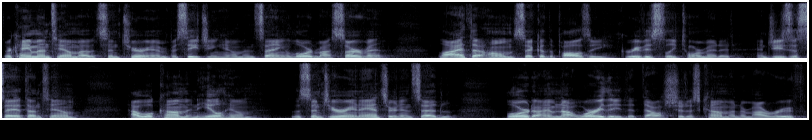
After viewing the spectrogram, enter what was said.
there came unto him a centurion beseeching him, and saying, Lord, my servant lieth at home, sick of the palsy, grievously tormented. And Jesus saith unto him, I will come and heal him. The centurion answered and said, Lord, I am not worthy that thou shouldest come under my roof,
